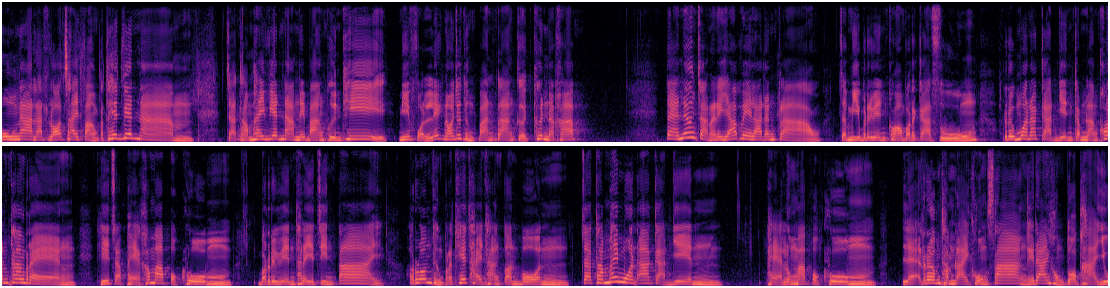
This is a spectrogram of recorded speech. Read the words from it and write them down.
มุ่งหน้าลัดล้อชายฝั่งประเทศเวียดนาม จะทำให้เวียดนามในบางพื้นที่ มีฝนเล็กน้อยจนถึงปานกลางเกิดขึ้นนะครับ แต่เนื่องจากในระยะเวลาดังกล่าว จะมีบริเวณความกดอากาศสูง หรือมวลอากาศเย็นกำลังค่อนข้างแรง ที่จะแผ่เข้ามาปกคลุม บริเวณทะเลจีนใต้รวมถึงประเทศไทยทางตอนบน จะทำให้มวลอากาศเย็น แผ่ลงมาปกคลุม และเริ่มทำลายโครงสร้างในด้านของตัวพายุ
